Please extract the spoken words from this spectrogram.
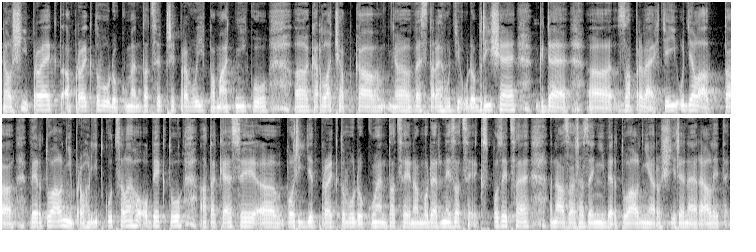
Další projekt a projektovou dokumentaci připravují v památníku eh, Karla Čapka eh, ve Staré huti u Dobříše, kde eh, za prvé chtějí udělat virtuální prohlídku celého objektu a také si pořídit projektovou dokumentaci na modernizaci expozice, na zařazení virtuální a rozšířené reality.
